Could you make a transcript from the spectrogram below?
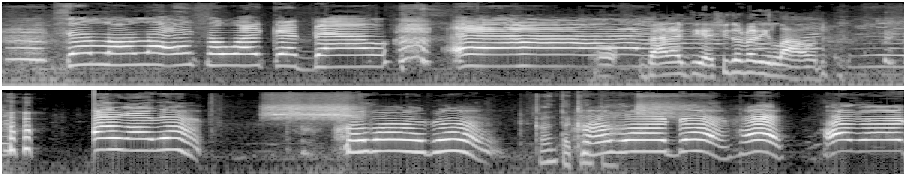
get the Lola and the white the bell. Oh, bad idea. She's already loud. I got it. I. Canta, canta. got it. Hey. I got.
